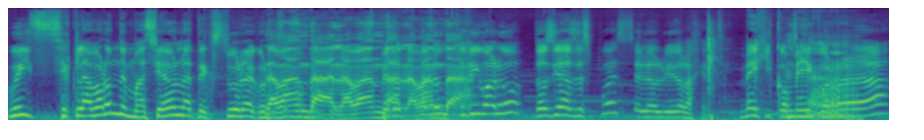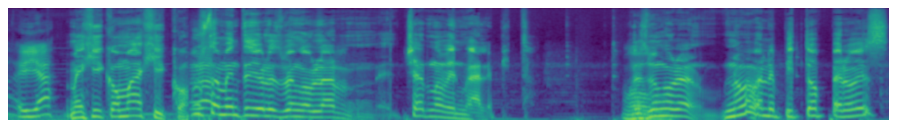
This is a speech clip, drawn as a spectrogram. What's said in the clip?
Güey, se clavaron demasiado en la textura con La banda, momento. la banda, Pero- la pero banda. Te digo algo, dos días después se le olvidó a la gente. México, Está. México, rara, y ya. México mágico. Justamente yo les vengo a hablar. Chernobyl me vale pito. Les vengo a hablar. No me vale pito, pero es.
